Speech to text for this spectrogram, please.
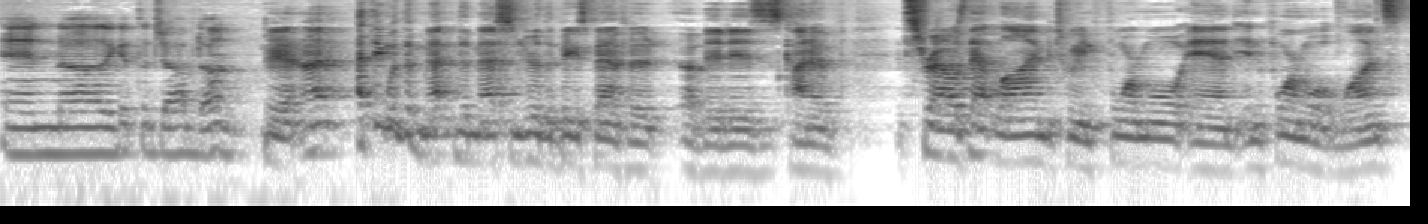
and uh, they get the job done. Yeah, I, I think with the me- the messenger, the biggest benefit of it is, is kind of it straddles that line between formal and informal at once.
